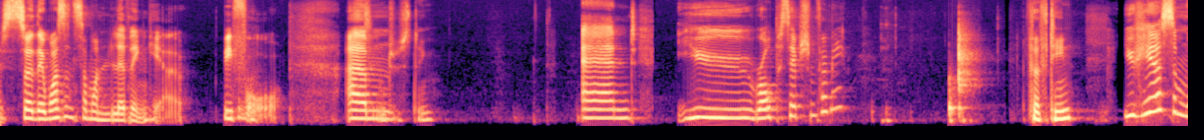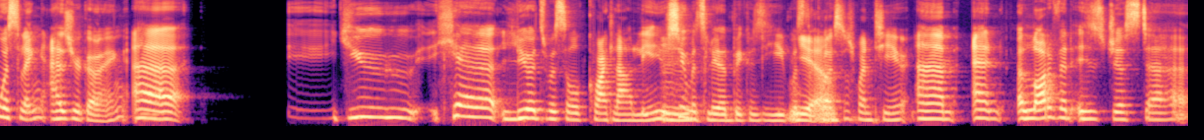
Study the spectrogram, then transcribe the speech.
so there wasn't someone living here before. That's Um, interesting. and you roll perception for me. 15. You hear some whistling as you're going. Uh, you hear Luard's whistle quite loudly. You assume it's Luard because he was Yeah. the closest one to you. Um, and a lot of it is just uh,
